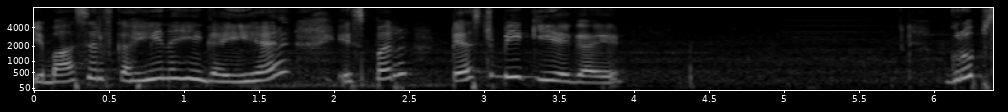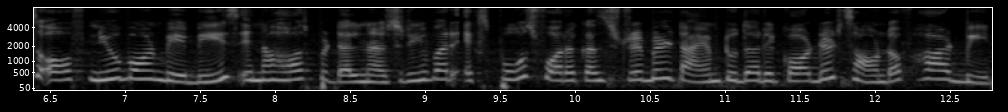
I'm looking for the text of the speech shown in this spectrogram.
ये बात सिर्फ़ कही नहीं गई है इस पर टेस्ट भी किए गए। Groups of newborn babies in a hospital nursery were exposed for a considerable time to the recorded sound of heartbeat.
